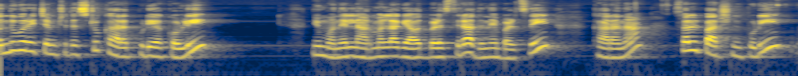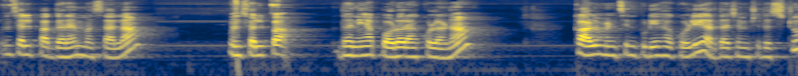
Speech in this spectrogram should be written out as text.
ಒಂದೂವರೆ ಚಮಚದಷ್ಟು ಖಾರದ ಪುಡಿ ಹಾಕ್ಕೊಳ್ಳಿ ನೀವು ಮನೇಲಿ ನಾರ್ಮಲಾಗಿ ಯಾವ್ದು ಬಳಸ್ತೀರ ಅದನ್ನೇ ಬಳಸಿ. ಖಾರನ ಸ್ವಲ್ಪ ಅರಿಶಿನ ಪುಡಿ, ಒಂದು ಸ್ವಲ್ಪ ಗರಂ ಮಸಾಲ, ಒಂದು ಸ್ವಲ್ಪ ಧನಿಯಾ ಪೌಡರ್ ಹಾಕ್ಕೊಳ್ಳೋಣ ಕಾಳು ಮೆಣಸಿನ ಪುಡಿ ಹಾಕ್ಕೊಳ್ಳಿ ಅರ್ಧ ಚಮಚದಷ್ಟು.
